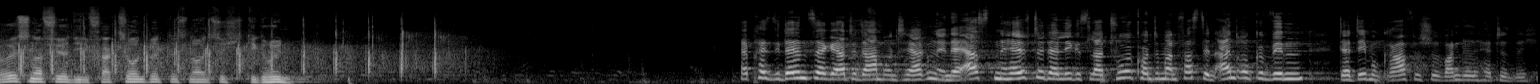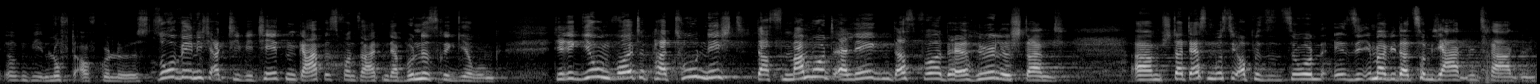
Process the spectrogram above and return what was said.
Rösner für die Fraktion Bündnis 90 Die Grünen. Herr Präsident, sehr geehrte Damen und Herren! In der ersten Hälfte der Legislatur konnte man fast den Eindruck gewinnen, der demografische Wandel hätte sich irgendwie in Luft aufgelöst. So wenig Aktivitäten gab es von Seiten der Bundesregierung. Die Regierung wollte partout nicht das Mammut erlegen, das vor der Höhle stand. Ähm, stattdessen muss die Opposition äh, sie immer wieder zum Jagen tragen.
